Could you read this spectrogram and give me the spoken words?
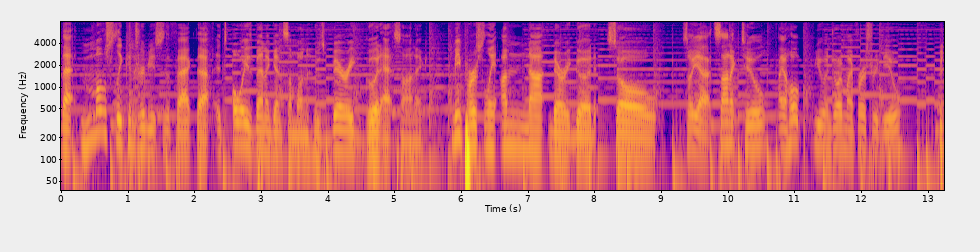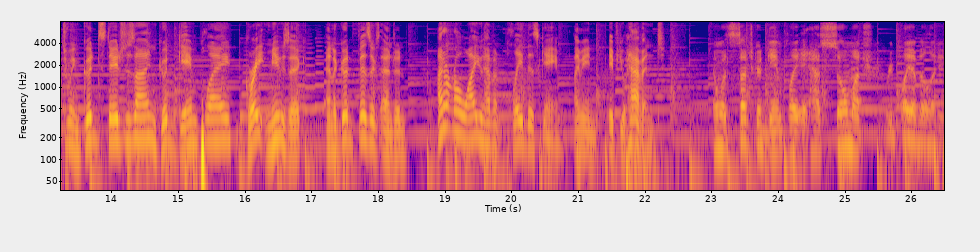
that mostly contributes to the fact that it's always been against someone who's very good at Sonic. Me personally, I'm not very good, so so yeah, Sonic 2. I hope you enjoyed my first review. Between good stage design, good gameplay, great music, and a good physics engine, I don't know why you haven't played this game. I mean, if you haven't. And with such good gameplay, it has so much replayability.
